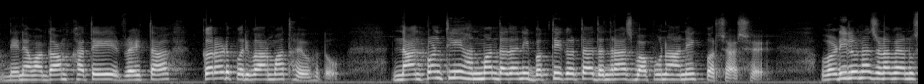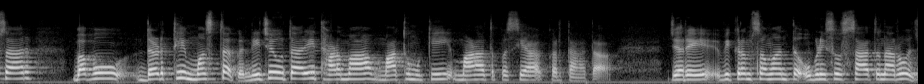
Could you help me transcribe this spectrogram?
નેનાવા ગામ ખાતે રહેતા કરડ પરિવારમાં થયો હતો. નાનપણથી હનુમાન દાદાની ભક્તિ કરતા ધનરાજ બાપુના અનેક પરચા છે. વડીલોના જણાવ્યા અનુસાર, બાપુ દળથી મસ્તક નીચે ઉતારી થાળમાં માથું મૂકી માળા તપસ્યા કરતા હતા. જ્યારે વિક્રમ સંવંત ઓગણીસો સાતના રોજ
